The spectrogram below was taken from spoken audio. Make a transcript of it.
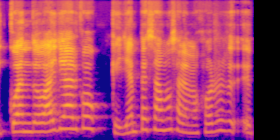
Y cuando hay algo que ya empezamos, a lo mejor eh,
